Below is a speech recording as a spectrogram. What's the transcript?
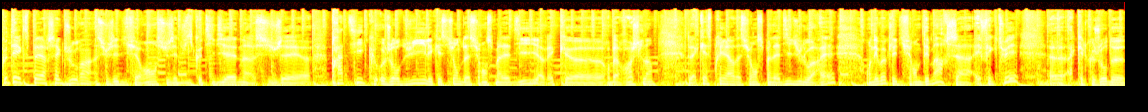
Côté expert, chaque jour un sujet différent, sujet de vie quotidienne, sujet euh, pratique. Aujourd'hui, les questions de l'assurance maladie avec euh, Robert Rochelin de la Caisse primaire d'assurance maladie du Loiret. On évoque les différentes démarches à effectuer euh, à quelques jours de,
